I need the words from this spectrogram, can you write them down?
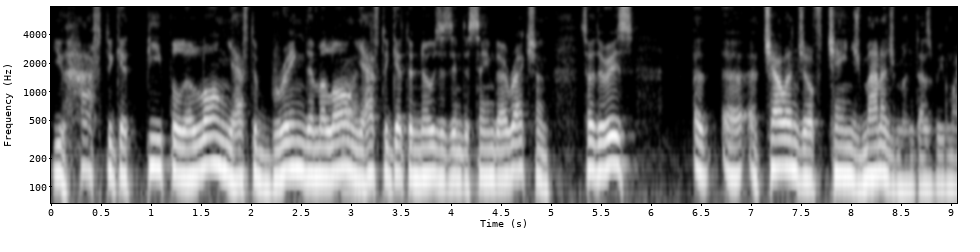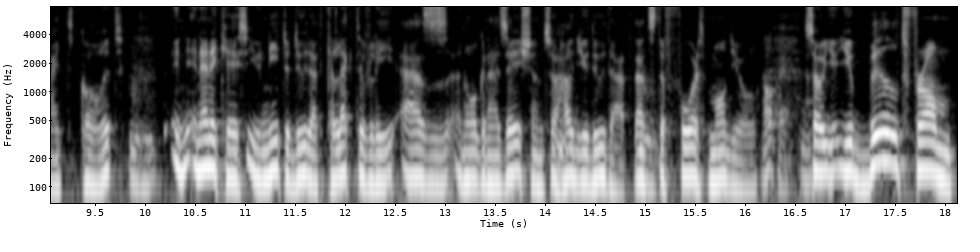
you have to get people along you have to bring them along right. you have to get the noses in the same direction so there is a, a, challenge of change management as we might call it mm-hmm. in, in any case you need to do that collectively as an organization so mm-hmm. how do you do that that's mm-hmm. the fourth module okay, yeah. so you, you build from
